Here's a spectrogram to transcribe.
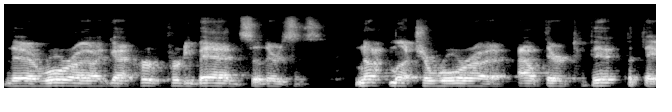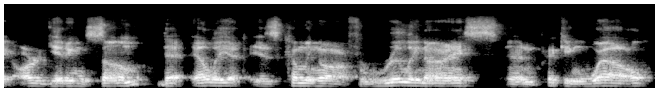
the Aurora got hurt pretty bad. So there's not much Aurora out there to pick, but they are getting some. The Elliott is coming off really nice and picking well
